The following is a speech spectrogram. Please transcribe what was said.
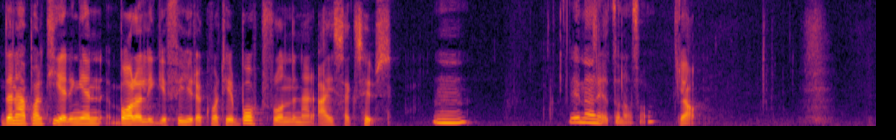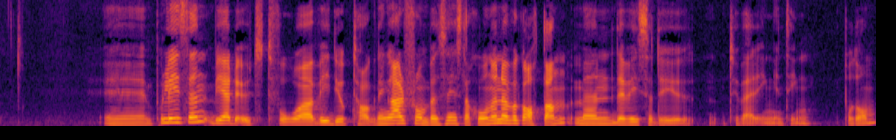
den här parkeringen bara ligger fyra kvarter bort från den här Isaacs hus. Det är närheten alltså. Ja. Eh, polisen begärde ut två videoupptagningar från bensinstationen över gatan, men det visade ju tyvärr ingenting på dem.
